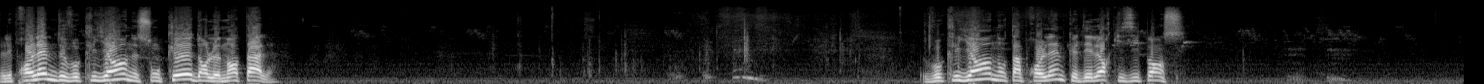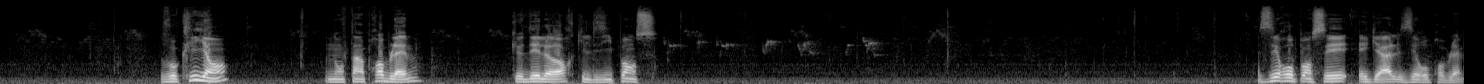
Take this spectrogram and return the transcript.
Les problèmes de vos clients ne sont que dans le mental. Vos clients n'ont un problème que dès lors qu'ils y pensent. Vos clients n'ont un problème que dès lors qu'ils y pensent. Zéro pensée égale zéro problème.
